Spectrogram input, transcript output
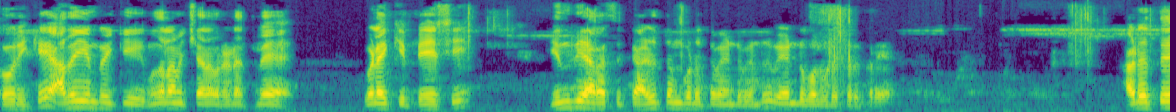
கோரிக்கை. அதை இன்றைக்கு முதலமைச்சர் அவரிடத்திலே விளக்கி பேசி இந்திய அரசுக்கு அழுத்தம் கொடுக்க வேண்டும் என்று வேண்டுகோள் விடுத்திருக்கிறேன். அடுத்து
